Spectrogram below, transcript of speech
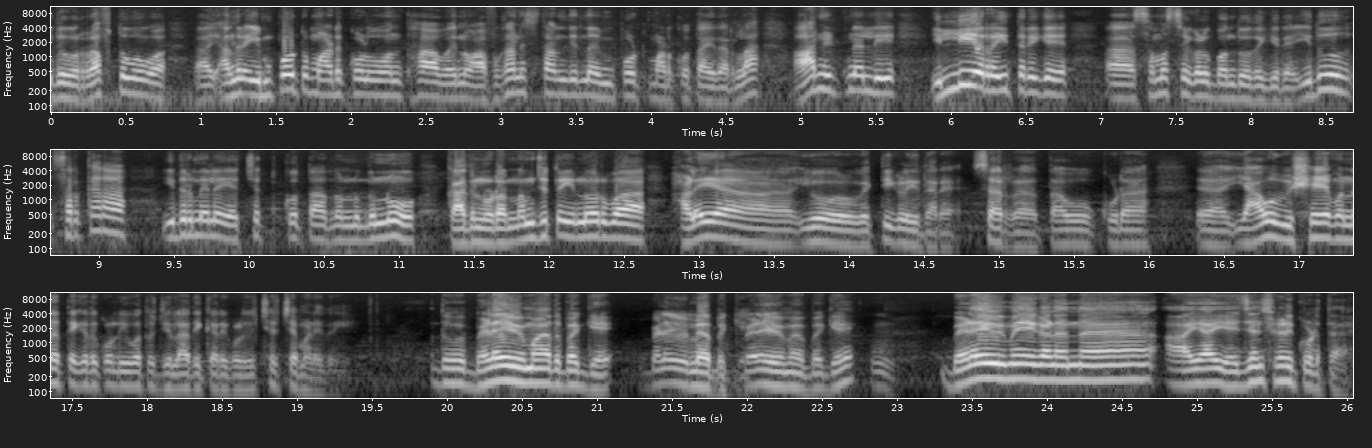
ಇದು ರಫ್ತು ಅಂದರೆ ಇಂಪೋರ್ಟ್ ಮಾಡಿಕೊಳ್ಳುವಂತಹ ಏನು ಅಫ್ಘಾನಿಸ್ತಾನದಿಂದ ಇಂಪೋರ್ಟ್ ಮಾಡ್ಕೋತಾ ಇದ್ದಾರಲ್ಲ ಆ ನಿಟ್ಟಿನಲ್ಲಿ ಇಲ್ಲಿಯ ರೈತರಿಗೆ ಸಮಸ್ಯೆಗಳು ಬಂದೊದಗಿದೆ. ಇದು ಸರ್ಕಾರ ಇದ್ರ ಮೇಲೆ ಎಚ್ಚೆತ್ಕೋತಾ ಅನ್ನೋದನ್ನು ಕಾದು ನೋಡೋಣ. ನಮ್ಮ ಜೊತೆ ಇನ್ನೋರ್ವ ಹಳೆಯ ಇವು ವ್ಯಕ್ತಿಗಳಿದ್ದಾರೆ. ಸರ್ ತಾವು ಕೂಡ ಯಾವ ವಿಷಯವನ್ನು ತೆಗೆದುಕೊಂಡು ಇವತ್ತು ಜಿಲ್ಲಾಧಿಕಾರಿಗಳು ಚರ್ಚೆ ಮಾಡಿದ್ರಿ? ಅದು ಬೆಳೆ ವಿಮಾದ ಬಗ್ಗೆ. ಬೆಳೆ ವಿಮೆ ಬಗ್ಗೆ. ಬೆಳೆ ವಿಮೆ ಬಗ್ಗೆ. ಬೆಳೆ ವಿಮೆಗಳನ್ನು ಆಯಾ ಏಜೆನ್ಸಿಗಳಿಗೆ ಕೊಡ್ತಾರೆ.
